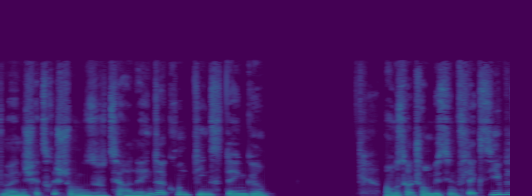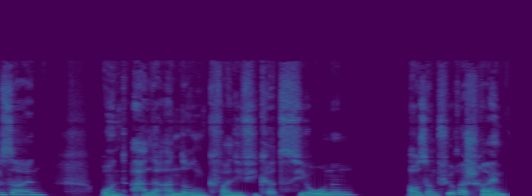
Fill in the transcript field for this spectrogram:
wenn ich jetzt Richtung sozialer Hintergrunddienst denke, man muss halt schon ein bisschen flexibel sein und alle anderen Qualifikationen außer dem Führerschein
